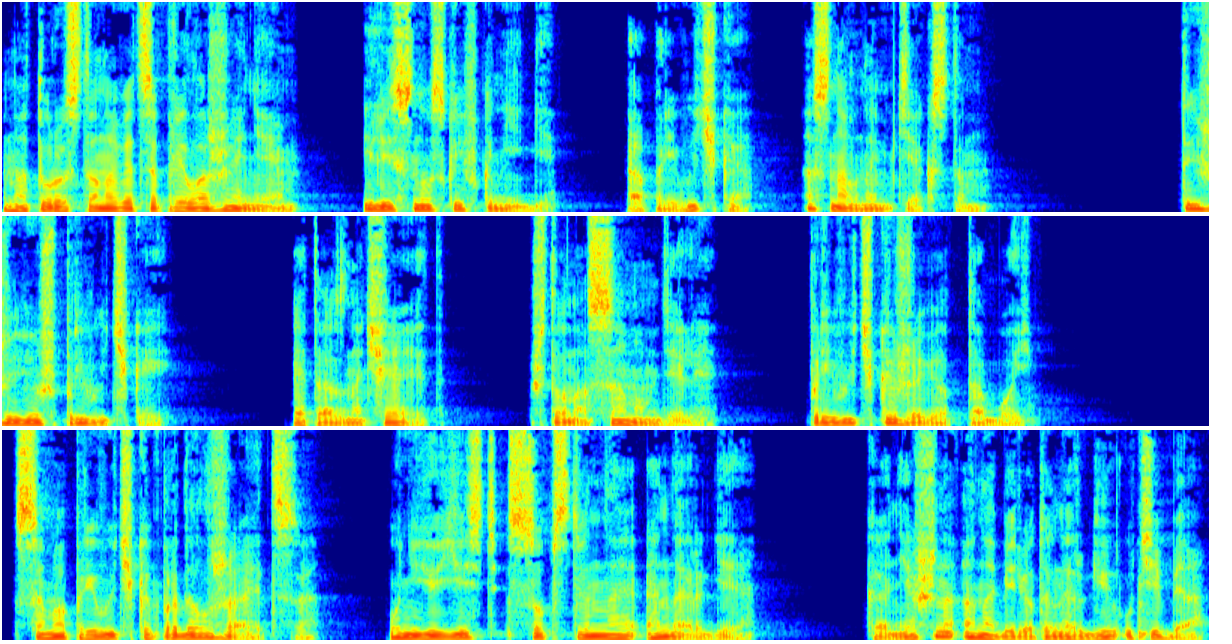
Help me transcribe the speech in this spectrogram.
Натура становится приложением или сноской в книге, а привычка – основным текстом. Ты живешь привычкой. Это означает, что на самом деле привычка живет тобой. Сама привычка продолжается. У нее есть собственная энергия. Конечно, она берет энергию у тебя.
